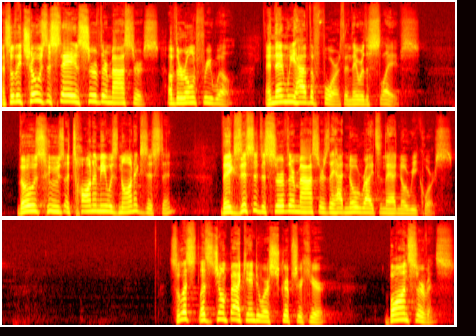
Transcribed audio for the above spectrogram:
And so they chose to stay and serve their masters of their own free will. And then we have the fourth, and they were the slaves. Those whose autonomy was non existent. They existed to serve their masters, they had no rights, and they had no recourse. So let's, let's jump back into our scripture here. Bond servants,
